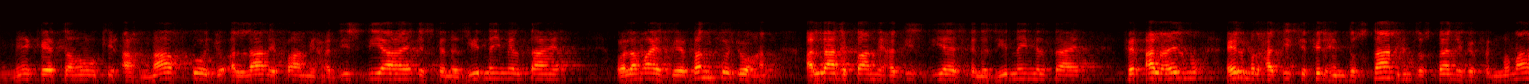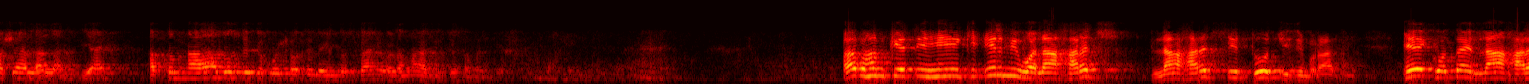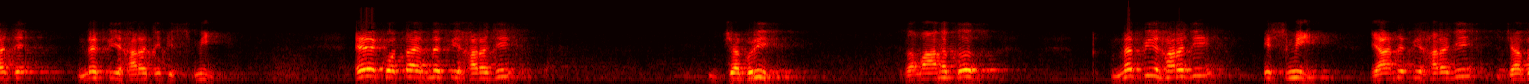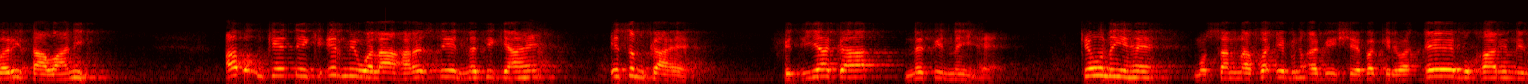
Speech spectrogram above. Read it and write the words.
میں کہتا ہوں کہ احناف کو جو اللہ نے فام حدیث دیا ہے، اس کا نظیر نہیں ملتا ہے۔ علماء دیوبند کو جو اللہ نے فام حدیث دیا اس کا نظیر نہیں ملتا ہے۔ پھر العلم، علم الحدیث فی الہندوستان ہندوستانی کے پھر ماشاء اللہ اللہ نے دیا ہے۔ اب تم ناراض ہوتے کہ خوش ہوتے لے ہندوستانی علماء حدیث سے سمجھ گئے۔ اب ہم کہتے ہیں کہ علم ولا حرج، لا حرج سے دو چیزیں مراد ہیں۔ ایک ہوتا ہے لا حرج نفی حرج اسمی۔ ایک ہوتا ہے نفی حرج جبری ضمانت نفی حرجی اسمی، یا نفی حرجی جبری تاوانی۔ اب ہم کہتے ہیں کہ علم ولا حرج سے نفی کیا ہے؟ اسم کا ہے۔ فدیہ کا نفی نہیں ہے۔ کیوں نہیں ہے؟ مصنف ابن ابی شیبہ کی روایت، اے بخاری نے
